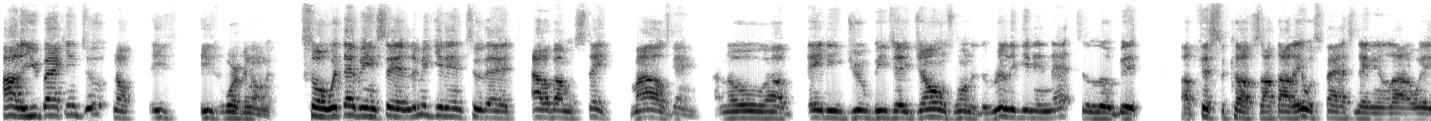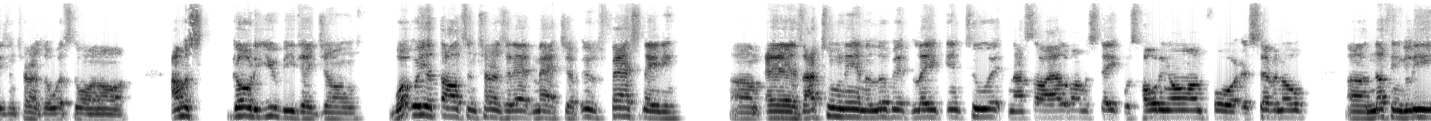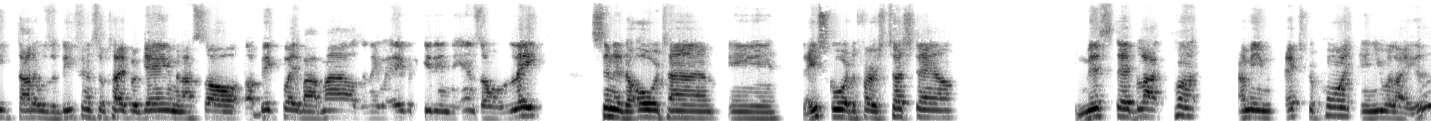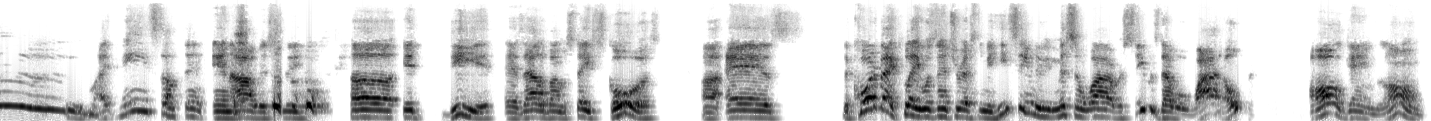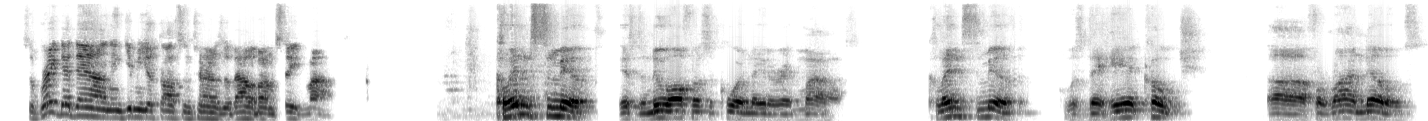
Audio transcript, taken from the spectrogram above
Ali, you back into it? No, he's he's working on it. So with that being said, let me get into that Alabama State Miles game. I know uh, AD Drew BJ Jones wanted to really get in that to a little bit uh, fisticuffs. I thought it was fascinating in a lot of ways in terms of what's going on. I'm gonna go to you, BJ Jones. What were your thoughts in terms of that matchup? It was fascinating. Um, as I tuned in a little bit late into it, and I saw Alabama State was holding on for a 7-0 uh, nothing lead. Thought it was a defensive type of game, and I saw a big play by Miles, and they were able to get in the end zone late, send it to overtime, and they scored the first touchdown. Missed that block punt, I mean extra point, and you were like, "Ooh, might mean something." And obviously, uh, it did as Alabama State scores. Uh, as the quarterback play was interesting to me. He seemed to be missing wide receivers that were wide open all game long. So break that down and give me your thoughts in terms of Alabama State and Miles. Clinton Smith is the new offensive coordinator at Miles. Clinton Smith was the head coach uh, for Ron Nettles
